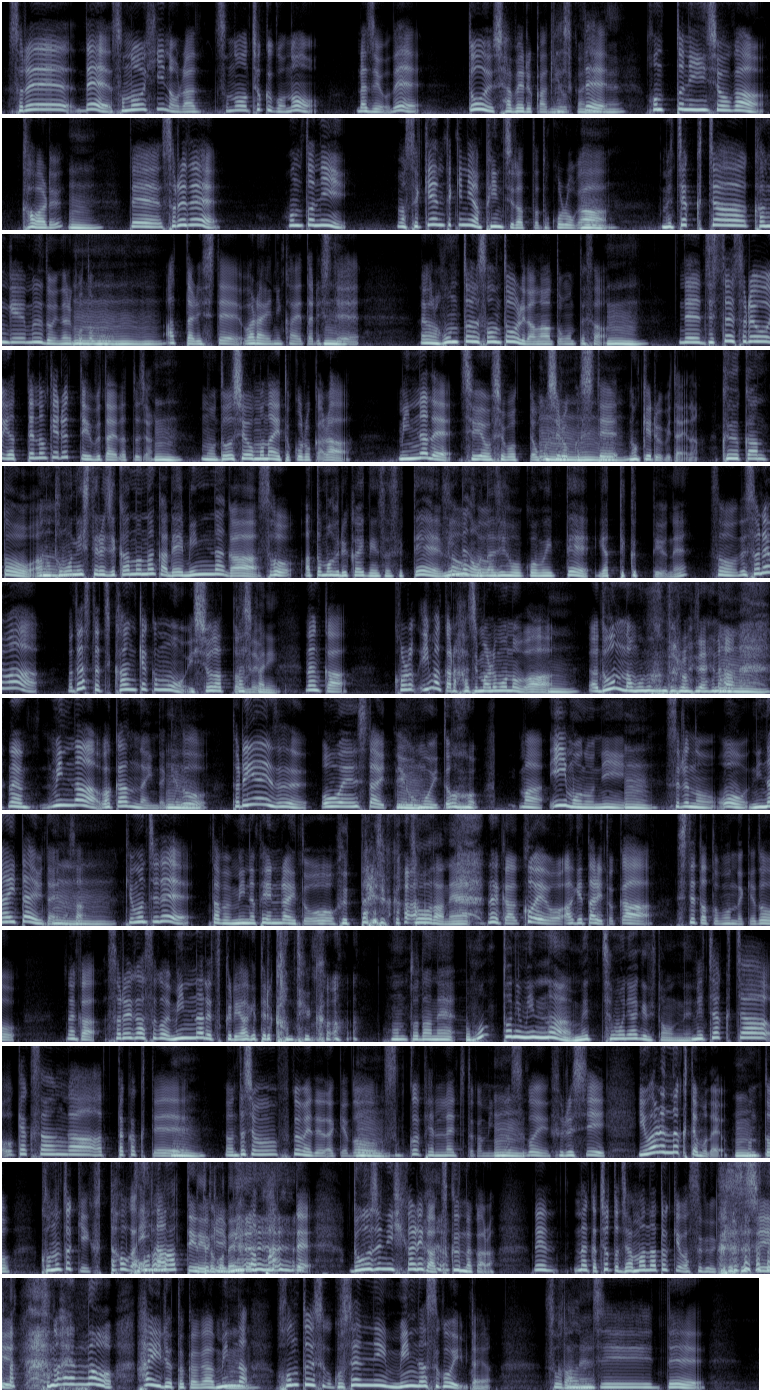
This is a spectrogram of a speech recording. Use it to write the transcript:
それでその日のラその直後のラジオでどう喋るかによって、にね。本当に印象が変わる。うんでそれで本当に、まあ、世間的にはピンチだったところが、めちゃくちゃ歓迎ムードになることもうんうんうんあったりして、笑いに変えたりして、だから本当にその通りだなと思ってさ、うん。で実際それをやってのけるっていう舞台だったじゃん、うん。もうどうしようもないところからみんなで知恵を絞って面白くしてのけるみたいな、空間とあうん。の共にしてる時間の中でみんながそう。頭フル回転させてみんなが同じ方向を向いてやってくっていうねそう。でそれは私たち観客も一緒だったんだよ。確かに。なんかこれ今から始まるものは、うん。あどんなものなんだろうみたいな,、うん なんかみんなわかんないんだけど、うん。とりあえず応援したいっていう思いと、まあいいものにうん。するのを担いたいみたいなさ、うんうん。気持ちで多分みんなペンライトを振ったりとかそうだね。なんか声を上げたりとかしてたと思うんだけどなんかそれがすごいみんなで作り上げてる感っていうか本当だね。本当にみんなめっちゃ盛り上げてたもんね。めちゃくちゃお客さんがあったかくて、うん。私も含めてだけど、うん。すっごいペンライトとかみんなすごい振るし、言われなくてもだよ、うん。ほんとこの時振った方がいいななっていう時にみんなパッて同時に光がつくんだから。でなんかちょっと邪魔な時はすぐ消すし その辺の配慮とかがみんな、うん。本当にすごい5000人みんなすごいみたいな感じで、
